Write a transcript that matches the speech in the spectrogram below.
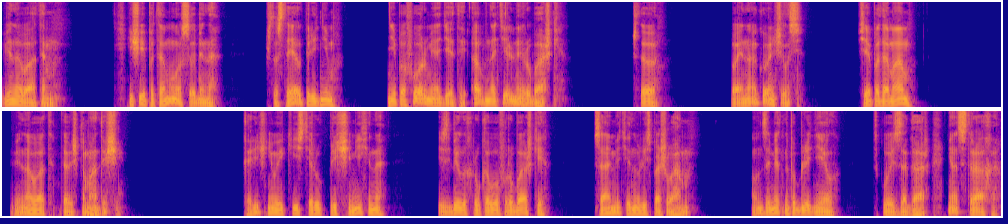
виноватым. Еще и потому особенно, что стоял перед ним не по форме одетый, а в нательной рубашке. Что, война кончилась? Все по домам? Виноват, товарищ командующий. Коричневые кисти рук Прищемихина из белых рукавов рубашки сами тянулись по швам. Он заметно побледнел сквозь загар, не от страха,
